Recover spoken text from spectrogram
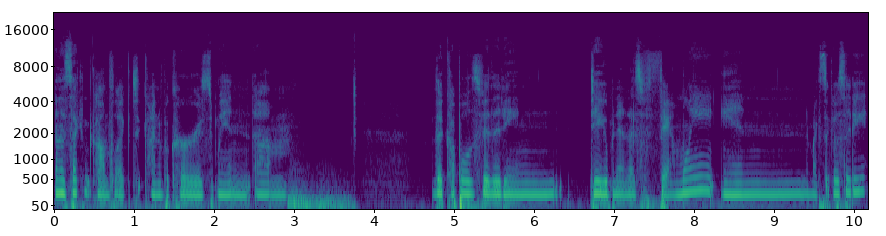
And the second conflict kind of occurs when um, the couple is visiting Diego Boneta's family in Mexico City,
